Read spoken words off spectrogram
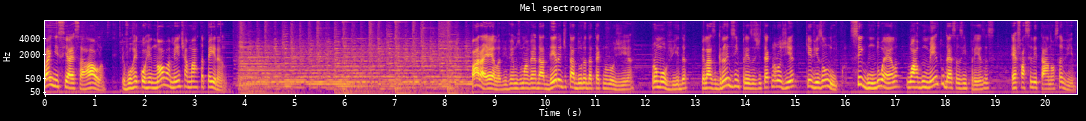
Para iniciar essa aula, eu vou recorrer novamente a Marta Peirano. Para ela, vivemos uma verdadeira ditadura da tecnologia promovida pelas grandes empresas de tecnologia que visam lucro. Segundo ela, o argumento dessas empresas é facilitar a nossa vida.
